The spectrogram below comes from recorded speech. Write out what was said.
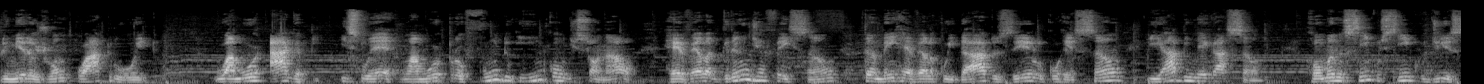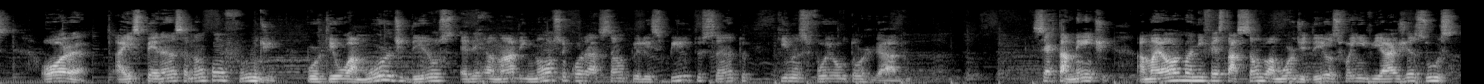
1 João 4:8. O amor ágape, isto é, um amor profundo e incondicional, revela grande afeição, também revela cuidado, zelo, correção e abnegação. Romanos 5,5 diz: Ora, a esperança não confunde, porque o amor de Deus é derramado em nosso coração pelo Espírito Santo que nos foi outorgado. Certamente, a maior manifestação do amor de Deus foi enviar Jesus,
